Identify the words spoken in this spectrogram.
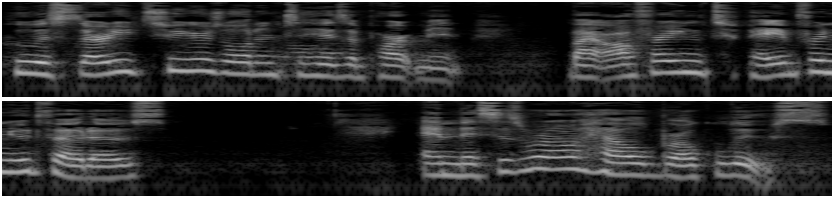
who was 32 years old into his apartment by offering to pay him for nude photos. And this is where all hell broke loose.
